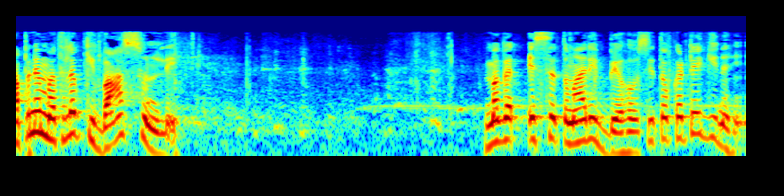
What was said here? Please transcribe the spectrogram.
अपने मतलब की बात सुन ली। मगर इससे तुम्हारी बेहोशी तो कटेगी नहीं।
